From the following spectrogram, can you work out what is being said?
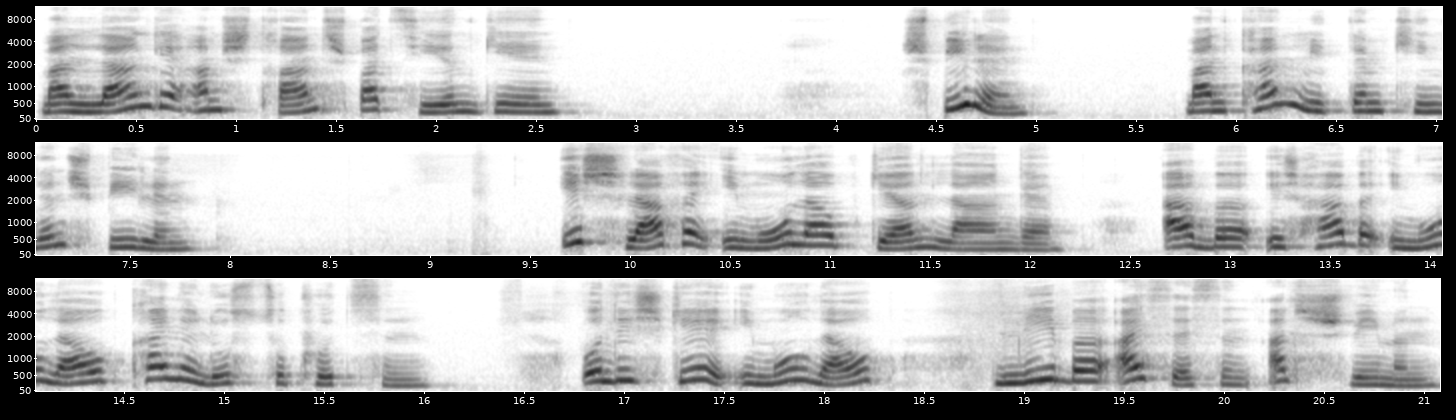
man lange am Strand spazieren gehen, spielen, man kann mit den Kindern spielen. Ich schlafe im Urlaub gern lange, aber ich habe im Urlaub keine Lust zu putzen. Und ich gehe im Urlaub lieber Eis essen als schwimmen.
